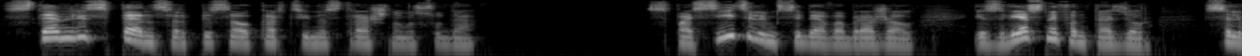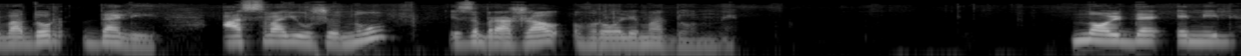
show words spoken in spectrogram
Стэнли Спенсер писал картины страшного суда. Спасителем себя воображал известный фантазер Сальвадор Дали, а свою жену изображал в роли Мадонны. Нольде Эмиль,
